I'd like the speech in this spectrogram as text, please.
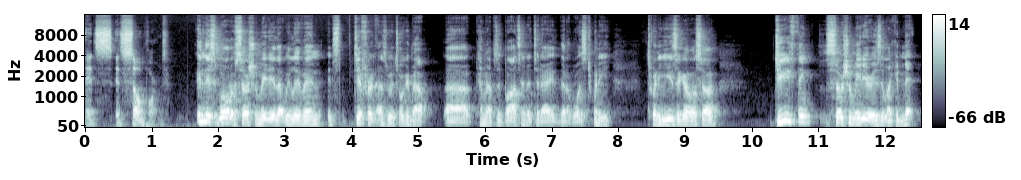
It's it's so important. in this world of social media that we live in, it's different as we were talking about uh, coming up as a bartender today than it was 20, 20 years ago or so. Do you think social media is like a net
